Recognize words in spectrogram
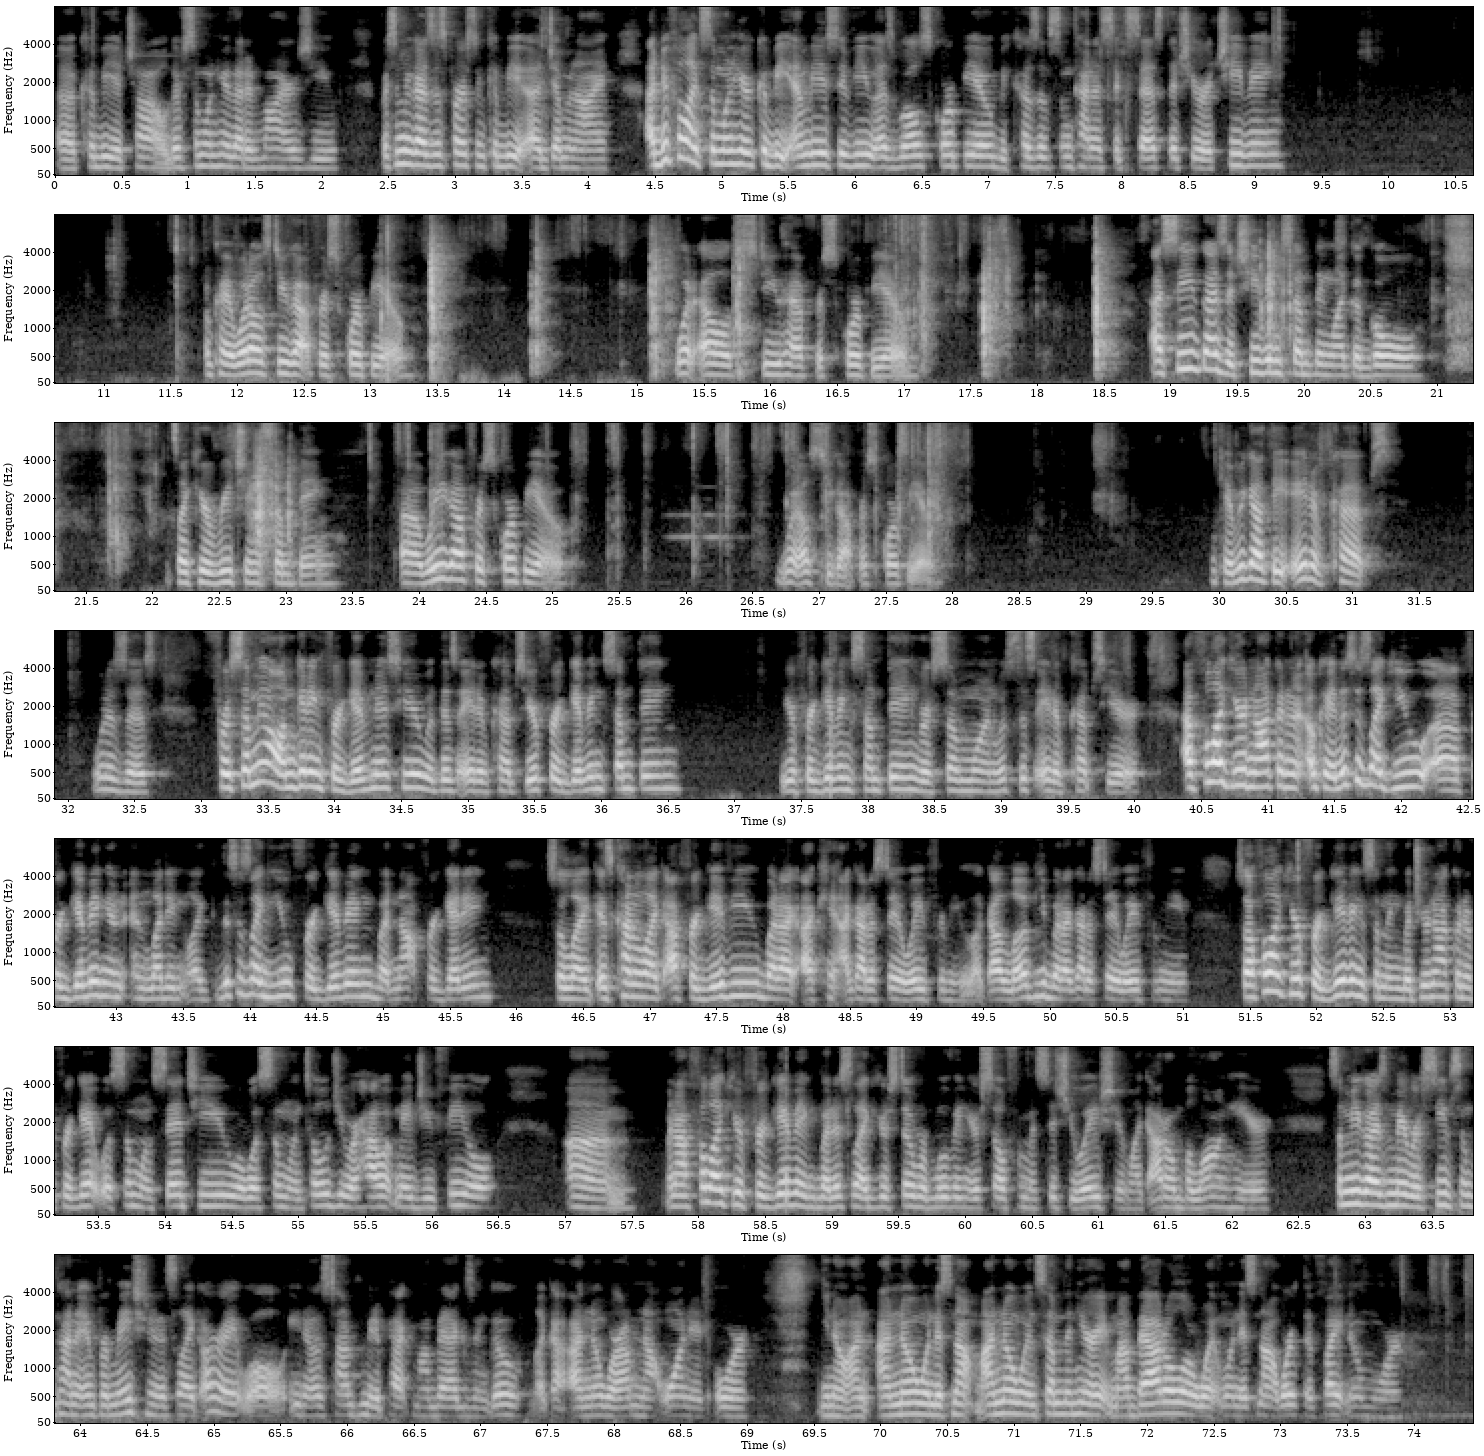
Uh, could be a child. There's someone here that admires you. For some of you guys, this person could be a Gemini. I do feel like someone here could be envious of you as well, Scorpio, because of some kind of success that you're achieving. Okay, what else do you got for Scorpio? What else do you have for Scorpio? I see you guys achieving something like a goal. It's like you're reaching something. Uh, what do you got for Scorpio? What else do you got for Scorpio? Okay, we got the Eight of Cups. What is this? For some of y'all, I'm getting forgiveness here with this Eight of Cups. You're forgiving something. You're forgiving something or someone. What's this Eight of Cups here? I feel like you're not gonna. Okay, this is like you uh, forgiving and, and letting. Like this is like you forgiving but not forgetting. So like it's kind of like I forgive you, but I, I can't. I gotta stay away from you. Like I love you, but I gotta stay away from you. So I feel like you're forgiving something, but you're not gonna forget what someone said to you or what someone told you or how it made you feel. Um, and I feel like you're forgiving, but it's like you're still removing yourself from a situation. Like, I don't belong here. Some of you guys may receive some kind of information. And it's like, all right, well, you know, it's time for me to pack my bags and go. Like, I, I know where I'm not wanted. Or, you know, I, I know when it's not, I know when something here ain't my battle or when, when it's not worth the fight no more.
